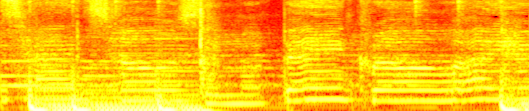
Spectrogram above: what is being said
Ten toes in my bankroll.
